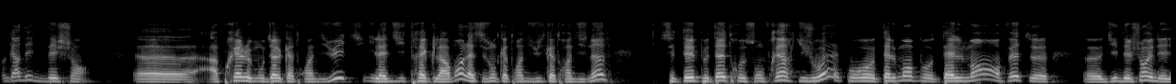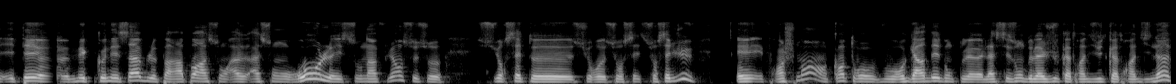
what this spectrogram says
regardez Deschamps. Euh, après le mondial 98, il a dit très clairement la saison 98-99, c'était peut-être son frère qui jouait pour tellement, pour, tellement en fait, euh, euh Didier Deschamps était euh, méconnaissable par rapport à son, à, son rôle et son influence sur, sur cette, sur, sur, cette, sur cette Juve. Et franchement, quand vous regardez donc la, saison de la Juve 98-99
